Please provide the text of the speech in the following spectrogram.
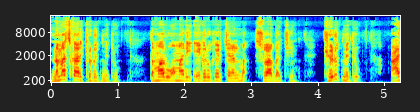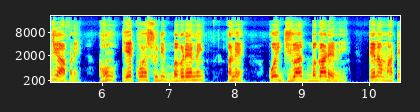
નમસ્કાર ખેડૂત મિત્રો. તમારું અમારી એગ્રોકેર ચેનલમાં સ્વાગત છે. ખેડૂત મિત્રો, આજે આપણે ઘઉં એક વર્ષ સુધી બગડે નહીં અને કોઈ જીવાત બગાડે નહીં તેના માટે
